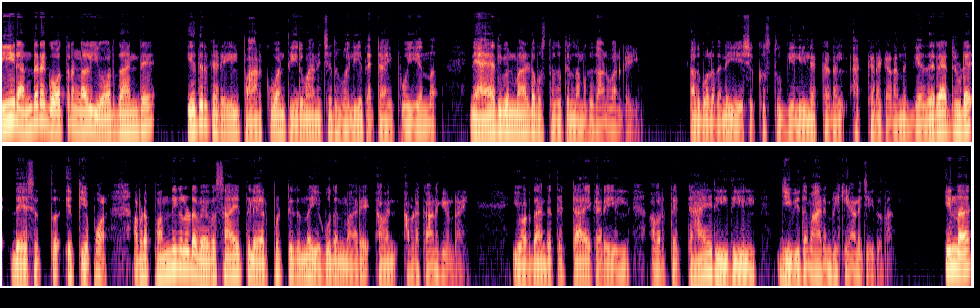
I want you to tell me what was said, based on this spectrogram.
ഈ രണ്ടര ഗോത്രങ്ങൾ യോർദാന്റെ എതിർകരയിൽ പാർക്കുവാൻ തീരുമാനിച്ചത് വലിയ തെറ്റായിപ്പോയി എന്ന് ന്യായാധിപന്മാരുടെ പുസ്തകത്തിൽ നമുക്ക് കാണുവാൻ കഴിയും. അതുപോലെ തന്നെ യേശുക്രിസ്തു ഗലീലക്കടൽ അക്കരെ കടന്ന് ഗദരരുടെ ദേശത്ത് എത്തിയപ്പോൾ അവിടെ പന്നികളുടെ വ്യവസായത്തിൽ ഏർപ്പെട്ടിരുന്ന യഹൂദന്മാരെ അവൻ അവിടെ കാണുകയുണ്ടായി. യോർദാന്റെ തെറ്റായ കരയിൽ അവർ തെറ്റായ രീതിയിൽ ജീവിതം ആരംഭിക്കുകയാണ് ചെയ്തത്. ഇന്ന്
